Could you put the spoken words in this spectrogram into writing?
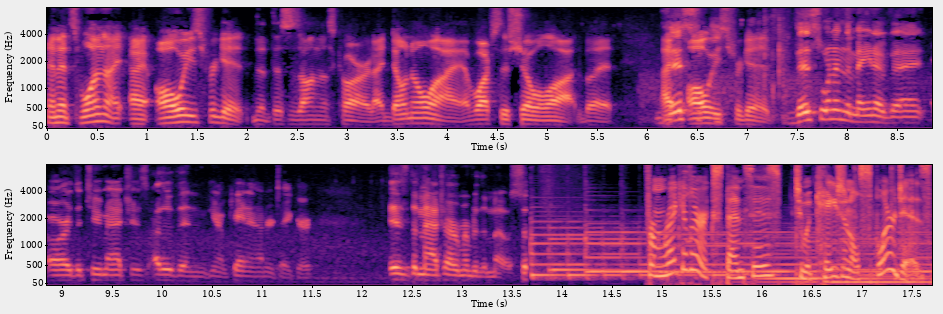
And it's one I, I always forget that this is on this card. I don't know why. I've watched this show a lot, but I This- always forget. this one and the main event are the two matches, other than you know Kane and Undertaker, is the match I remember the most. So From regular expenses to occasional splurges,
